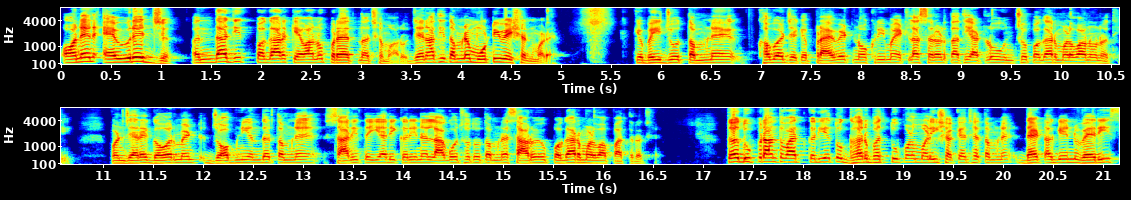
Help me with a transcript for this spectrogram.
ઓન એન એવરેજ અંદાજિત પગાર કહેવાનો પ્રયત્ન છે મારો. જેનાથી તમને મોટિવેશન મળે. કે ભાઈ જો તમને ખબર છે કે પ્રાઇવેટ નોકરીમાં એટલા સરળતાથી આટલો ઊંચો પગાર મળવાનો નથી, પણ જ્યારે ગવર્મેન્ટ જોબની અંદર તમને સારી તૈયારી કરીને લાગો છો તો તમને સારો એવો પગાર મળવા પાત્ર છે. તદ ઉપરાંત વાત કરીએ તો ઘર ભથ્થું પણ મળી શકે છે તમને. That again varies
